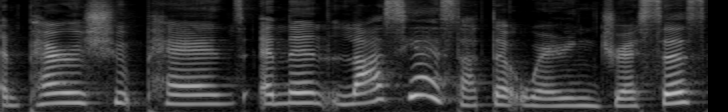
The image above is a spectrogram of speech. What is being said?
and parachute pants, and then last year I started wearing dresses,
